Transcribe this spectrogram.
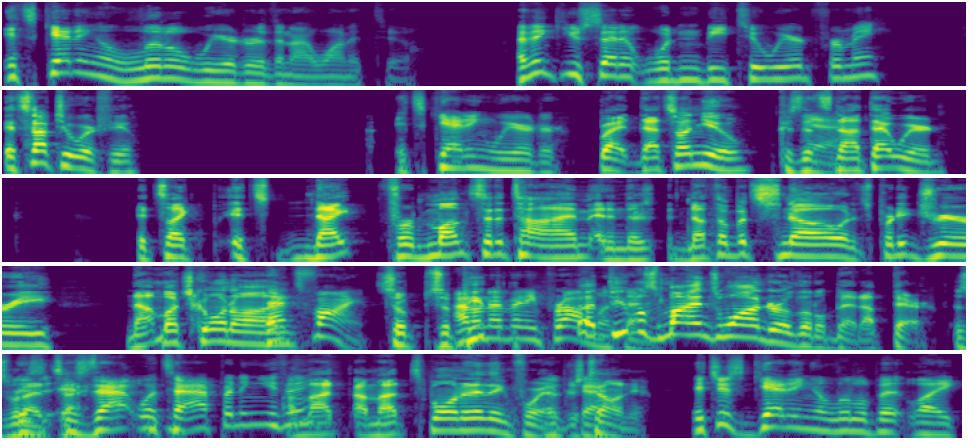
It's getting a little weirder than I wanted to. I think you said it wouldn't be too weird for me. It's not too weird for you, It's getting weirder. right? That's on you because it's Yeah. not that weird. It's like it's night for months at a time, and there's nothing but snow, and it's pretty dreary. Not much going on. That's fine. So, so I don't have any problem uh, people's that. minds wander a little bit up there. Is what Is, I'd say. is that what's happening? You think? I'm not. I'm not spoiling anything for you. I'm just telling you. It's just getting a little bit like,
